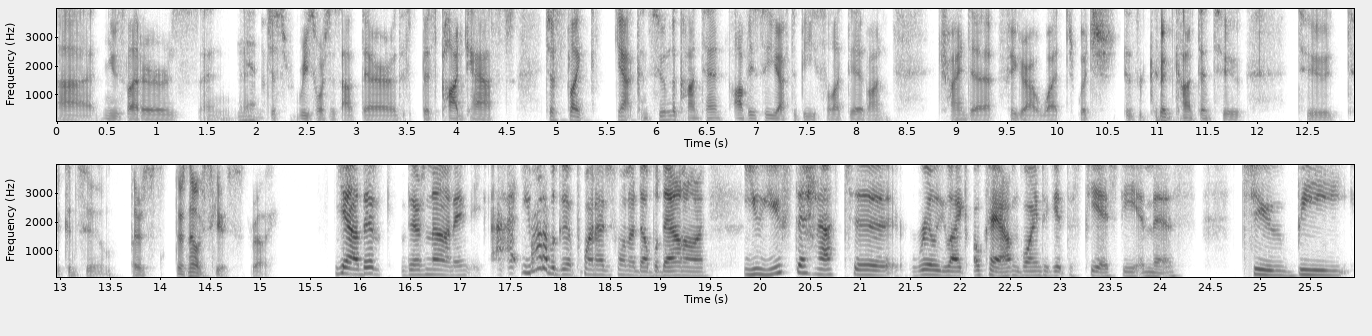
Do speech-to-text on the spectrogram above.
uh, newsletters and, yeah. and just resources out there this this podcast just like yeah consume the content obviously you have to be selective on trying to figure out what which is good content to to to consume there's there's no excuse really yeah, there's there's none. And I, you brought up a good point. I just want to double down on. You used to have to really like, okay, I'm going to get this PhD in this to be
